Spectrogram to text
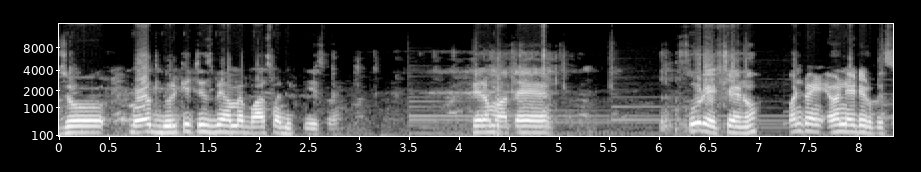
जो बहुत दूर की चीज़ भी हमें पास में दिखती है इसमें फिर हम आते हैं શું રેટ છે એનો one twenty one eighty rupees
